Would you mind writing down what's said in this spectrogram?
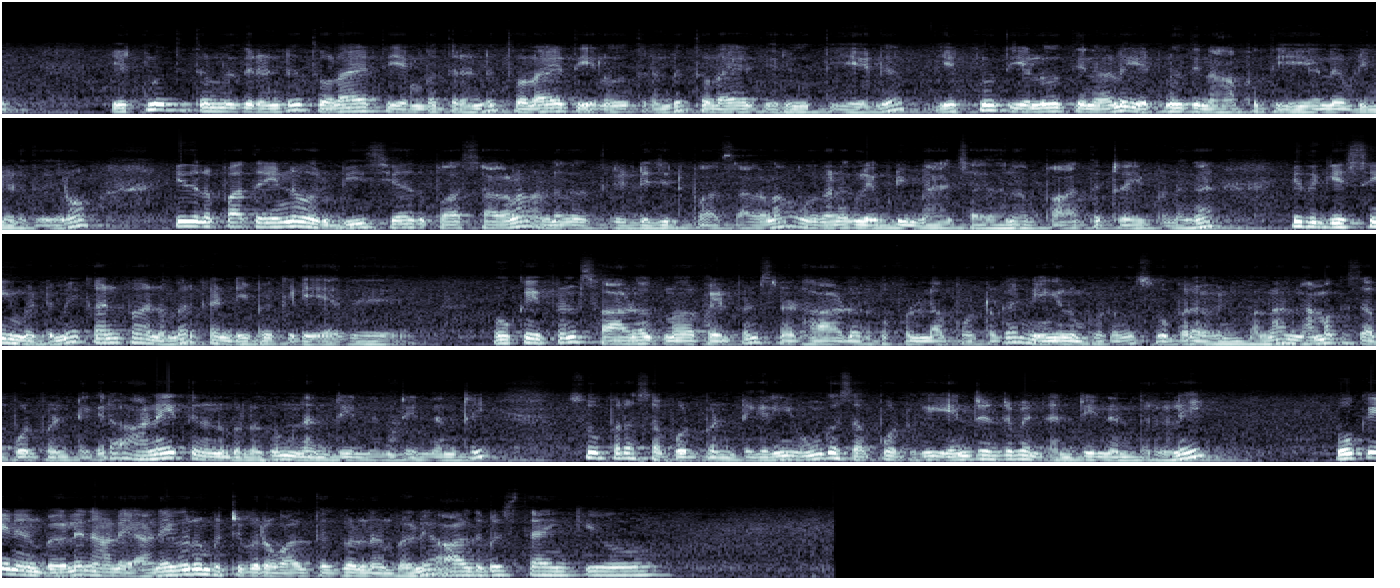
எட்நூற்றி தொண்ணூற்றி ரெண்டு தொள்ளாயிரத்தி எண்பத்தி ரெண்டு தொள்ளாயிரத்தி எழுபத்தி ரெண்டு தொள்ளாயிரத்தி இருபத்தி ஏழு எட்நூற்றி எழுபத்தி நாலு எட்நூற்றி நாற்பத்தி ஏழு அப்படின்னு எடுத்துக்கிறோம். இதில் பார்த்தீங்கன்னா ஒரு பிசியாவது பாஸ் ஆகலாம் அல்லது த்ரீ டிஜிட் பாஸ் ஆகலாம். உங்கள் கணக்கில் எப்படி மேட்ச் ஆகுதுன்னா பார்த்து ட்ரை பண்ணுங்கள் இது கெஸ்ஸிங் மட்டுமே கன்ஃபார்ம் நம்பர் கண்டிப்பாக கிடையாது. Okay friends hard work nor fail friends என்னோட ஹார்ட் ஒர்க்கு ஃபுல்லாக போட்டிருக்கேன் நீங்களும் போட்டுங்க சூப்பராக வின் பண்ணலாம். நமக்கு சப்போர்ட் பண்ணிட்டு இருக்கிற அனைத்து நண்பர்களுக்கும் நன்றி நன்றி நன்றி. சூப்பராக சப்போர்ட் பண்ணிட்டு இருக்கிறீங்க உங்கள் சப்போர்ட்டுக்கு என்றென்றுமே நன்றி நண்பர்களே. ஓகே நண்பர்களே. நாளை அனைவரும் பெற்று பெற வாழ்த்துக்கள் நண்பர்களே. All the best thank you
